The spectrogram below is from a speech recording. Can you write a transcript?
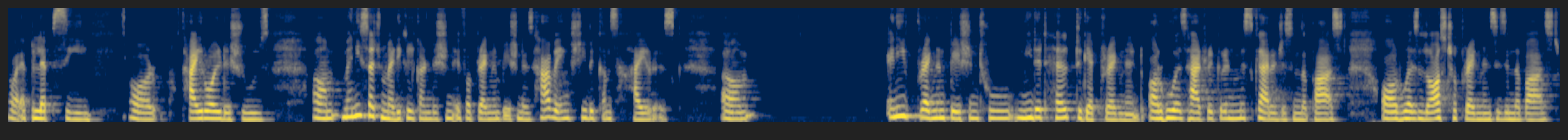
or epilepsy, or thyroid issues. Um, many such medical condition, if a pregnant patient is having, she becomes high risk. Um, any pregnant patient who needed help to get pregnant or who has had recurrent miscarriages in the past or who has lost her pregnancies in the past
